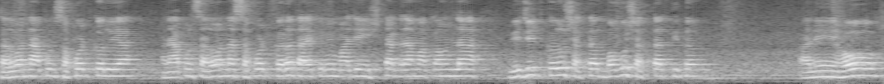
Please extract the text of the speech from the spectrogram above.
सर्वांना आपण सपोर्ट करूया आणि आपण सर्वांना सपोर्ट करत आहे. तुम्ही माझे इंस्टाग्राम अकाउंटला व्हिजिट करू शकतात बघू शकतात तिथं. आणि हो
